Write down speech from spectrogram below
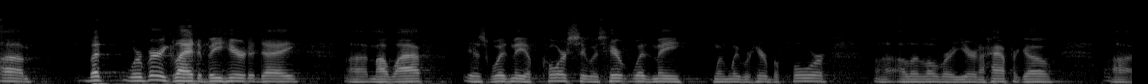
um, but we're very glad to be here today. Uh, my wife is with me. Of course, she was here with me when we were here before, uh, a little over a year and a half ago. Uh,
